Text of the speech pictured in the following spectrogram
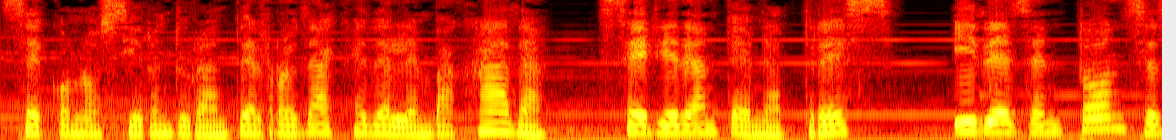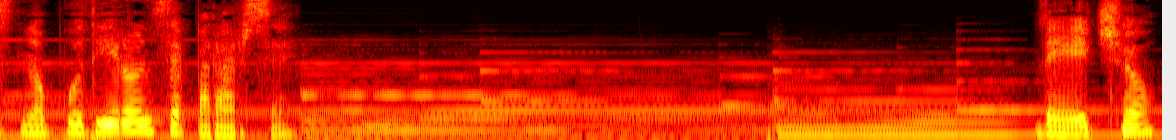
Se conocieron durante el rodaje de La Embajada, serie de Antena 3, y desde entonces no pudieron separarse. De hecho,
